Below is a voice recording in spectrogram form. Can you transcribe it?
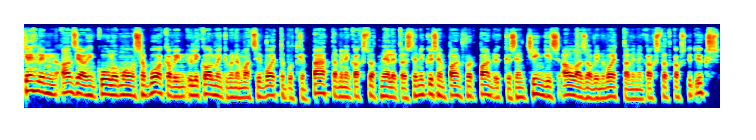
Kehlin ansioihin kuuluu muun muassa Buokavin yli 30 matsin voittoputken päättäminen 2014 ja nykyisen for Pound ykkösen Chingis Allazovin voittaminen 2021.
